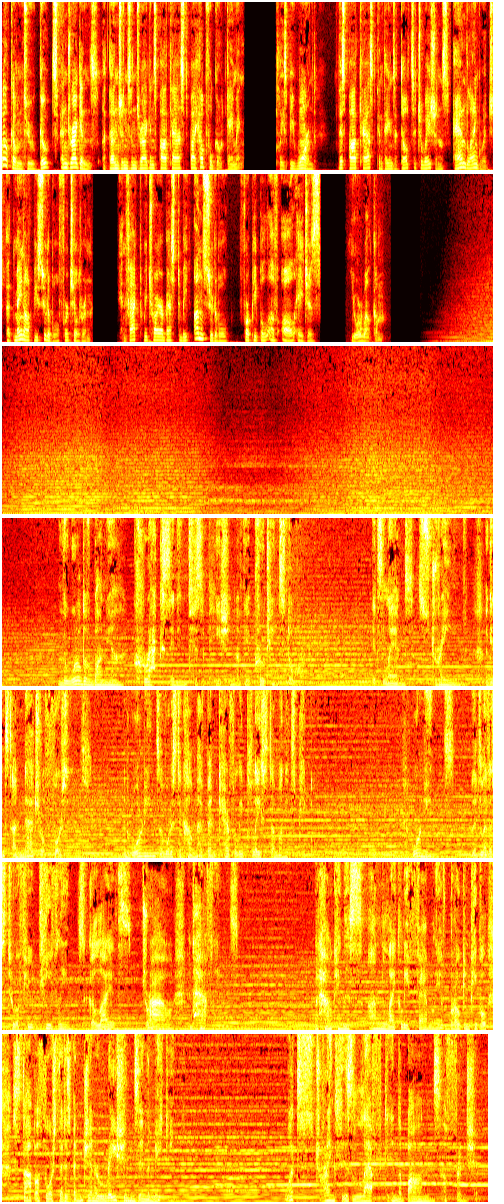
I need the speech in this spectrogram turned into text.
Welcome to Goats and Dragons, a Dungeons and Dragons podcast by Helpful Goat Gaming. Please be warned, this podcast contains adult situations and language that may not be suitable for children. In fact, we try our best to be unsuitable for people of all ages. You're welcome. The world of Banya cracks in anticipation of the approaching storm. Its lands strain against unnatural forces, and warnings of what is to come have been carefully placed among its people. Warnings that led us to a few tieflings, Goliaths, drow, and halflings but how can this unlikely family of broken people stop a force that has been generations in the making? What strength is left in the bonds of friendship?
